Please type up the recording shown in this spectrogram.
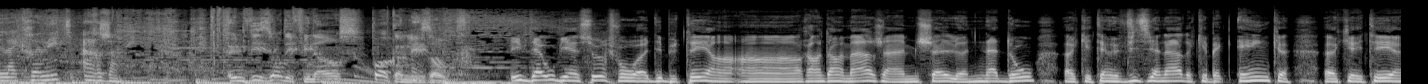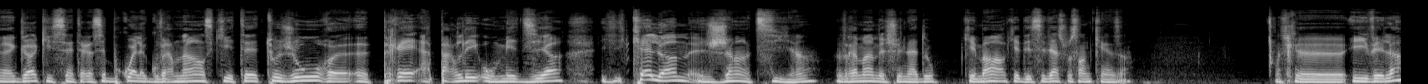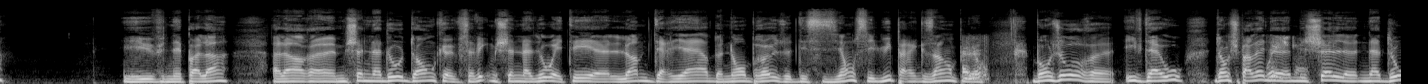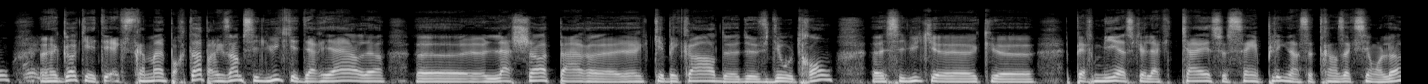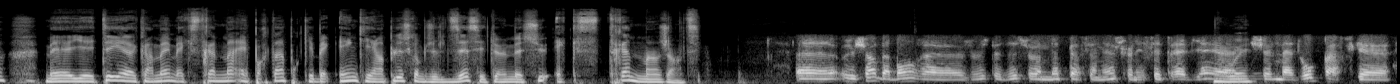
La chronique argent. Une vision des finances pas comme les autres. Yves Daou, bien sûr, il faut euh, débuter en, rendant hommage à Michel Nadeau, euh, qui était un visionnaire de Québec Inc., euh, qui a été un gars qui s'intéressait beaucoup à la gouvernance, qui était toujours prêt à parler aux médias. Quel homme gentil, hein? Vraiment, Monsieur Nadeau, qui est mort, qui est décédé à 75 ans. Est-ce que Yves est là? Il n'est pas là. Alors, euh, Michel Nadeau, donc, euh, vous savez que Michel Nadeau a été euh, l'homme derrière de nombreuses décisions. C'est lui, par exemple. bonjour, Yves Daou. Donc, je parlais de Michel Nadeau, un gars qui a été extrêmement important. Par exemple, c'est lui qui est derrière l'achat par Québécois de, de Vidéotron. c'est lui qui, qui a permis à ce que la caisse s'implique dans cette transaction-là. Mais il a été quand même extrêmement important pour Québec Inc. Et en plus, comme je le disais, c'est un monsieur extrêmement gentil. Euh, Richard, d'abord, euh, je veux juste te dire sur une note personnelle, je connaissais très bien euh, Michel Nadeau parce que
